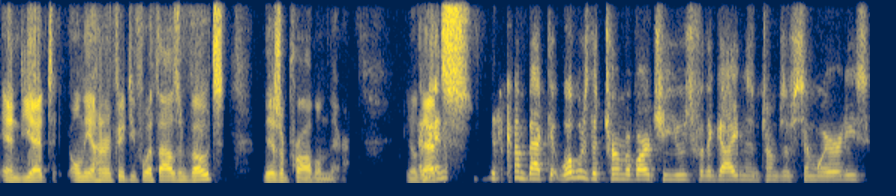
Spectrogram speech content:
and yet only 154,000 votes. There's a problem there. You know, that's and, and come back to what was the term of art you used for the guidance in terms of similarities?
